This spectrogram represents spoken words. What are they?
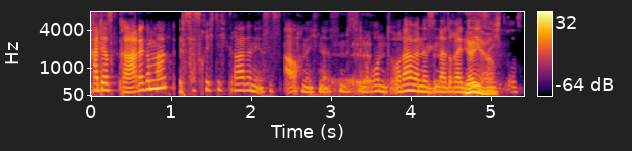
Hat er es gerade gemacht? Ist das richtig gerade? Nee, ist es auch nicht. Ne? Ist ein bisschen rund, oder? Wenn es in der 3D-Sicht ja, ja. ist.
